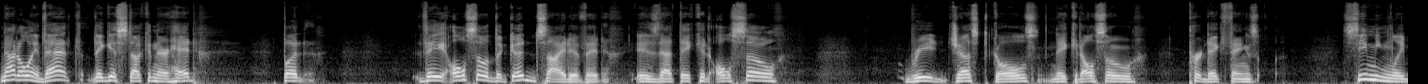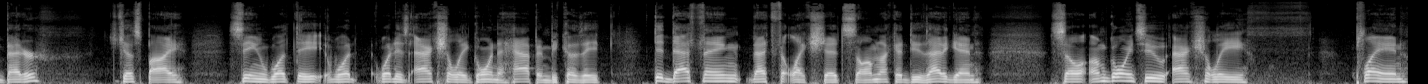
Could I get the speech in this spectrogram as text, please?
not only that, they get stuck in their head, but they also, the good side of it is that they could also readjust goals. They could also predict things seemingly better just by seeing what they what what is actually going to happen because they did that thing that felt like shit so i'm not going to do that again. So i'm going to actually plan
